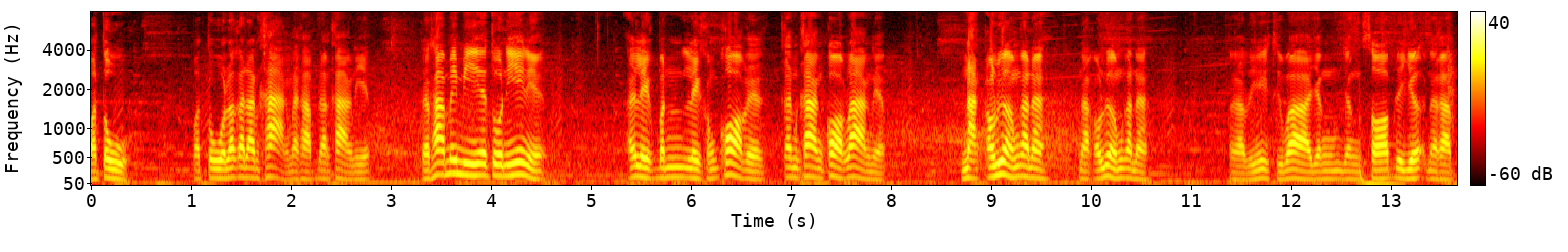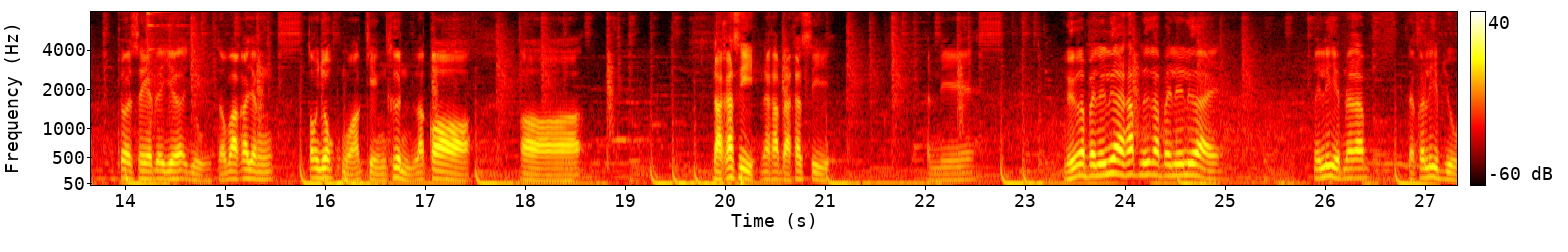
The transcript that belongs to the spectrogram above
ประตูประตูแล้วก็ด้านข้างนะครับ ด้านข้างนี้ แต่ถ้าไม่มีตัวนี้เนี่ย ไอ้เหล็กมันเหล็กของคอกเนี่ยด้านข้างคอกล่างเนี่ยหนักเอาเรื่องเหมือนกันนะหนักเอาเรื่องเหมือนกันนะนะครับทีนี้ถือว่ายังยังซอฟได้เยอะนะครับช่วยเซฟได้เยอะอยู่ แต่ว่าก็ยังต้องยกหัวเก่งขึ้น แล้วก็ดักคัสซีนะครับดักคัสซีอันนี้ลื้อกันไปเรื่อยๆครับลื้อกันไปเรื่อยๆ ไม่รีบนะครับ แต่ก็รีบอยู่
